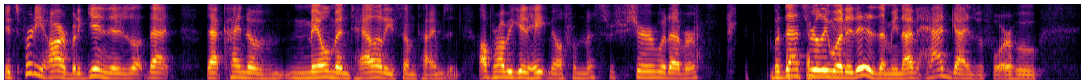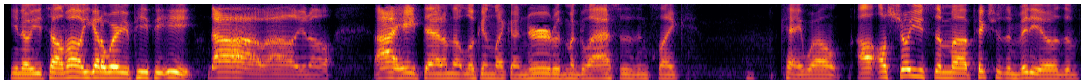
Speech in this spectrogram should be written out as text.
it's pretty hard. But again, there's that that kind of male mentality sometimes, and I'll probably get hate mail from this for sure, whatever. But that's really what it is. I mean, I've had guys before who, you know, you tell them, oh, you got to wear your PPE. Ah, well, you know, I hate that. I'm not looking like a nerd with my glasses. And it's like, Okay, well, I'll, show you some uh, pictures and videos of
